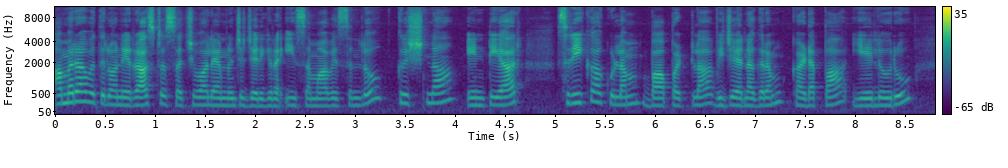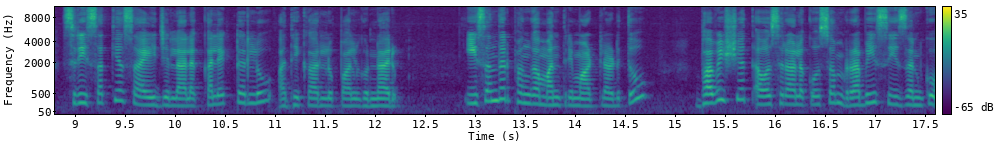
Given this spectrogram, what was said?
అమరావతిలోని రాష్ట్ర సచివాలయం నుంచి జరిగిన ఈ సమావేశంలో కృష్ణా ఎన్టీఆర్ శ్రీకాకుళం బాపట్ల విజయనగరం కడప ఏలూరు శ్రీ సత్యసాయి జిల్లాల కలెక్టర్లు అధికారులు పాల్గొన్నారు. ఈ సందర్భంగా మంత్రి మాట్లాడుతూ భవిష్యత్ అవసరాల కోసం రబీ సీజన్కు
